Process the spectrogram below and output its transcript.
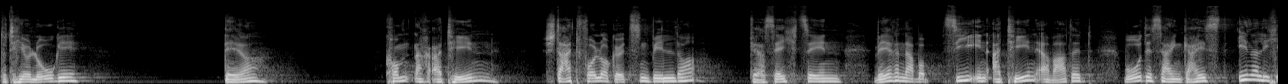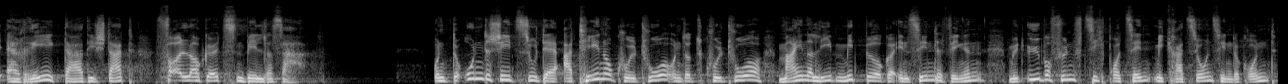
der Theologe, der kommt nach Athen, Stadt voller Götzenbilder, Vers 16, während aber sie in Athen erwartet, wurde sein Geist innerlich erregt, da die Stadt voller Götzenbilder sah. Und der Unterschied zu der Athener Kultur und der Kultur meiner lieben Mitbürger in Sindelfingen mit über 50 Prozent Migrationshintergrund,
